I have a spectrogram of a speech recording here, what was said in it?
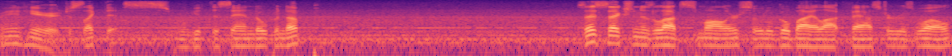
Right here, just like this. We'll get this end opened up. So this section is a lot smaller, so it'll go by a lot faster as well.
